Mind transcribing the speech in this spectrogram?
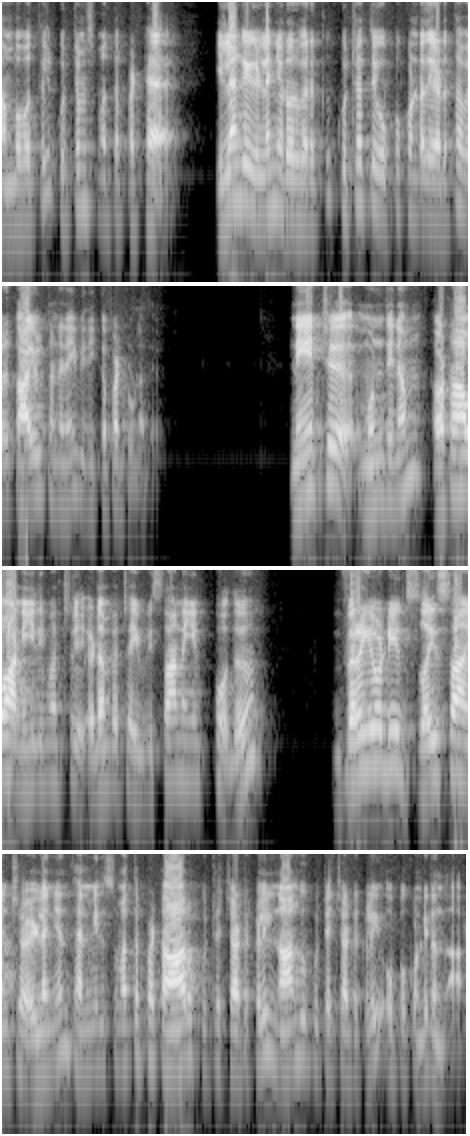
சம்பவத்தில் குற்றம் சுமத்தப்பட்ட இலங்கை இளைஞர் ஒருவருக்கு குற்றத்தை ஒப்புக்கொண்டதை அடுத்து அவருக்கு ஆயுள் தண்டனை விதிக்கப்பட்டுள்ளது. நேற்று முன்தினம் ஒட்டாவா நீதிமன்றில் இடம்பெற்ற இவ்விசாரணையின் போது விரையோடி ஜொய்சா என்ற இளைஞன் தன் மீது சுமத்தப்பட்ட ஆறு குற்றச்சாட்டுகளில் நான்கு குற்றச்சாட்டுகளை ஒப்புக்கொண்டிருந்தார்.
